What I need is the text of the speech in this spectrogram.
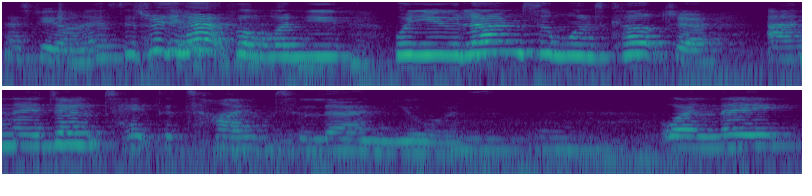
Let's be honest. It's really hurtful when you when you learn someone's culture and they don't take the time to learn yours. Mm-hmm. When they,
